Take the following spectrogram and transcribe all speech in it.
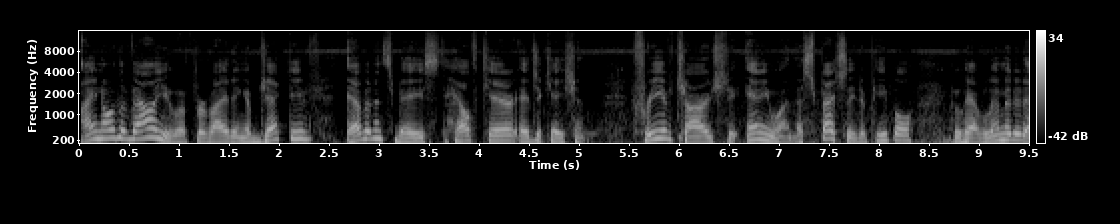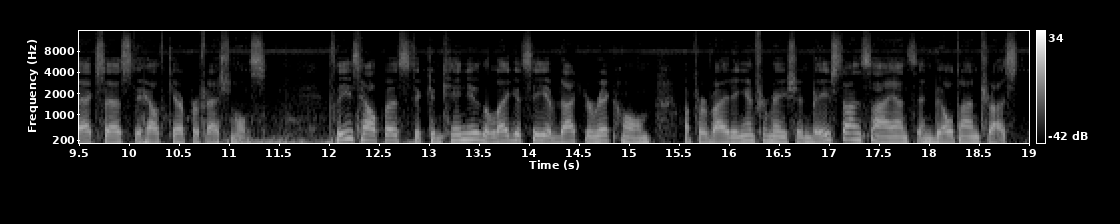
I know the value of providing objective, evidence based health care education free of charge to anyone, especially to people who have limited access to healthcare professionals. Please help us to continue the legacy of Dr. Rick Holm of providing information based on science and built on trust.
